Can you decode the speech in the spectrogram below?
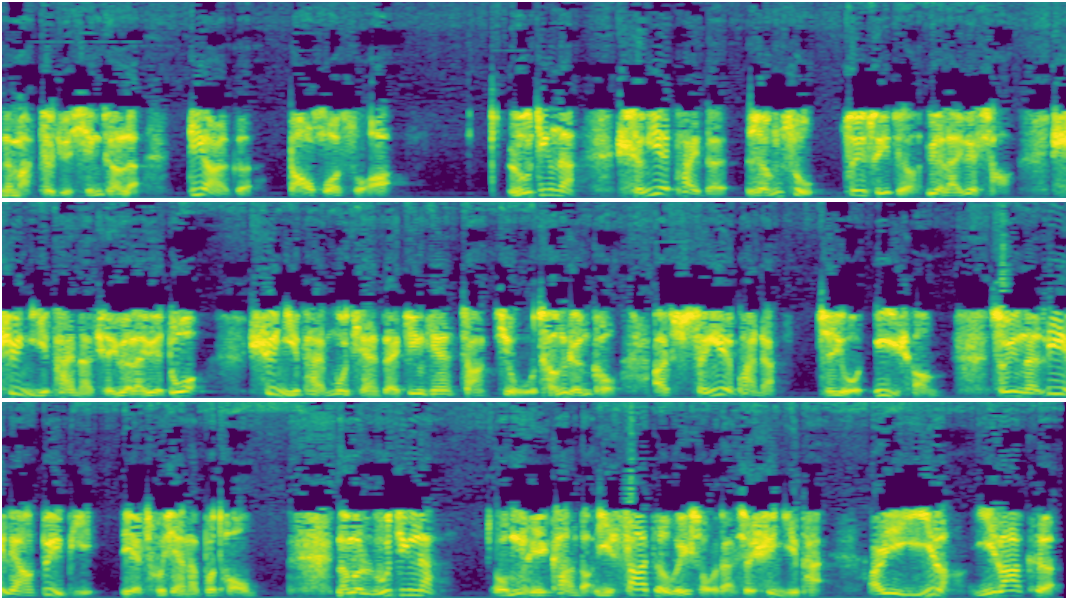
那么这就形成了第二个导火索。如今呢，什叶派的人数追随者越来越少，逊尼派呢却越来越多。逊尼派目前在今天占九成人口，而什叶派呢只有一成，所以呢力量对比也出现了不同。那么如今呢，我们可以看到以沙特为首的是逊尼派，而以伊朗、伊拉克、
